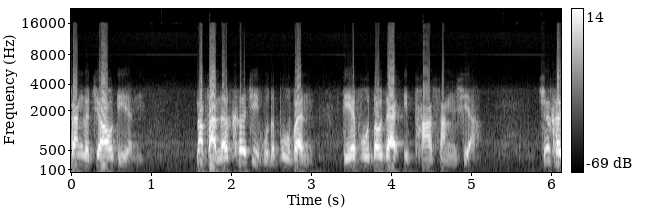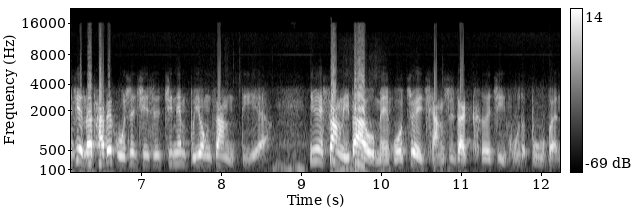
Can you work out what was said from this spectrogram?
三个焦点。那反而科技股的部分跌幅都在一趴上下，所以可见呢台北股市其实今天不用这样跌啊，因为上礼拜五美国最强是在科技股的部分，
